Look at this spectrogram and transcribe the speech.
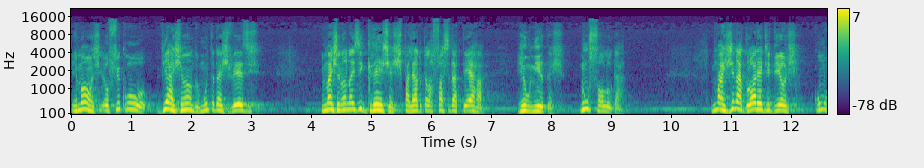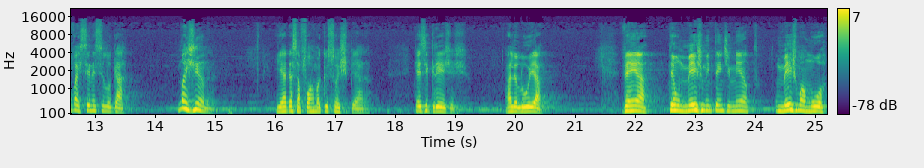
Irmãos, eu fico viajando muitas das vezes, imaginando as igrejas espalhadas pela face da terra, reunidas num só lugar. Imagina a glória de Deus como vai ser nesse lugar? Imagina. E é dessa forma que o Senhor espera. Que as igrejas, aleluia, venha ter o mesmo entendimento, o mesmo amor,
